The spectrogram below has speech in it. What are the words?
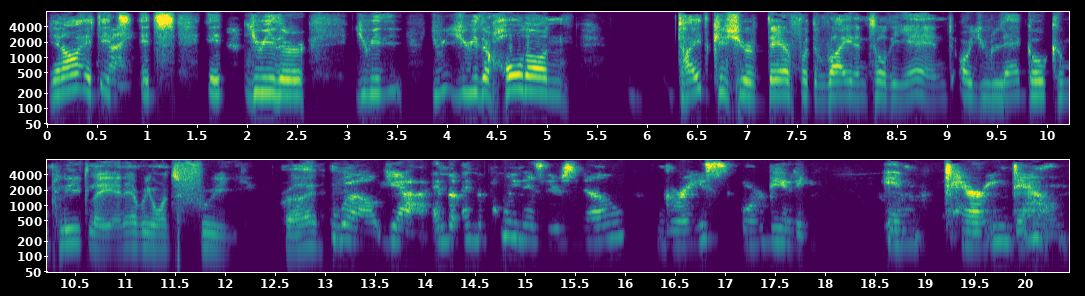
You know, it, it's right. it's it. You either you either you, you either hold on tight because you're there for the ride until the end, or you let go completely and everyone's free right? Well, yeah, and the and the point is, there's no grace or beauty in tearing down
